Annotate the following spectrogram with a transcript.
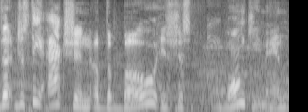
The just the action of the bow is just wonky, man.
